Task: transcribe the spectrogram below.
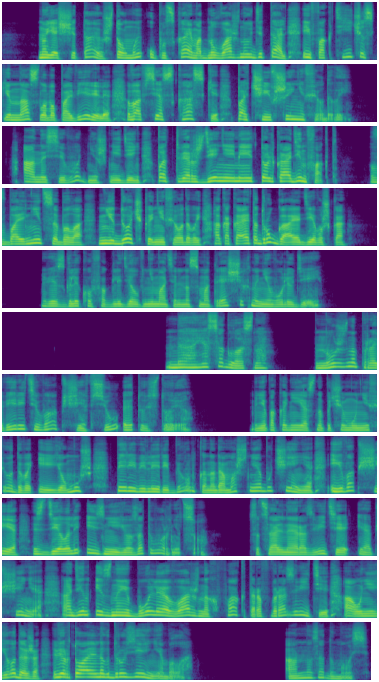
Но я считаю, что мы упускаем одну важную деталь и фактически на слово поверили во все сказки, почившей Нефёдовой. А на сегодняшний день подтверждение имеет только один факт. В больнице была не дочка Нефёдовой, а какая-то другая девушка — Визгляков оглядел внимательно смотрящих на него людей. «Да, я согласна. Нужно проверить вообще всю эту историю. Мне пока не ясно, почему Нефёдова и ее муж перевели ребенка на домашнее обучение и вообще сделали из нее затворницу. Социальное развитие и общение — один из наиболее важных факторов в развитии, а у нее даже виртуальных друзей не было. Анна задумалась.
